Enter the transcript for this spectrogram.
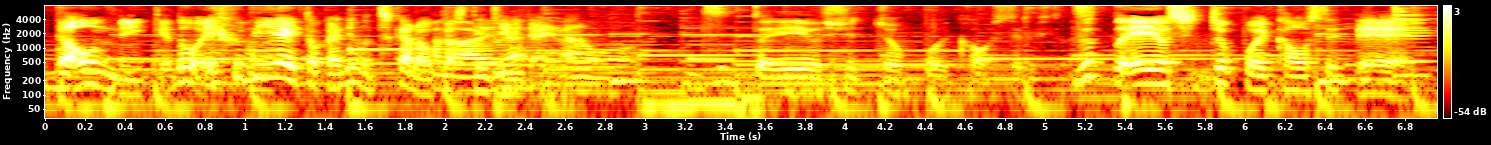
ん。がおんねんけど FBI とかにも力を貸しててみたいな。ずっと栄養出張っぽい顔してる人ずっと栄養失調っぽい顔してて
